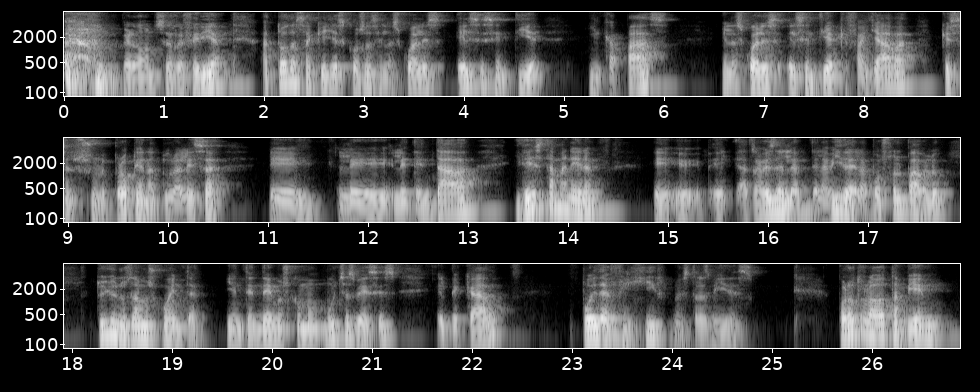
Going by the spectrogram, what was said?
perdón, se refería a todas aquellas cosas en las cuales él se sentía incapaz, en las cuales él sentía que fallaba, que su propia naturaleza eh, le, tentaba. Y de esta manera eh, eh, a través de la, de la, vida del apóstol Pablo, tú y yo nos damos cuenta y entendemos cómo muchas veces el pecado puede afligir nuestras vidas. Por otro lado, también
